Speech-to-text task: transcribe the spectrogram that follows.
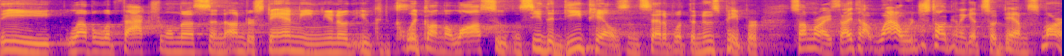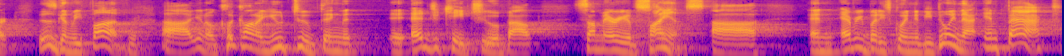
the level of factualness and understanding, you know, that you could click on the lawsuit and see the details instead of what the newspaper summarized. I thought, wow, we're just all going to get so damn smart. This is going to be fun. Uh, you know, click on a YouTube thing that educates you about some area of science. Uh, and everybody's going to be doing that. In fact,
